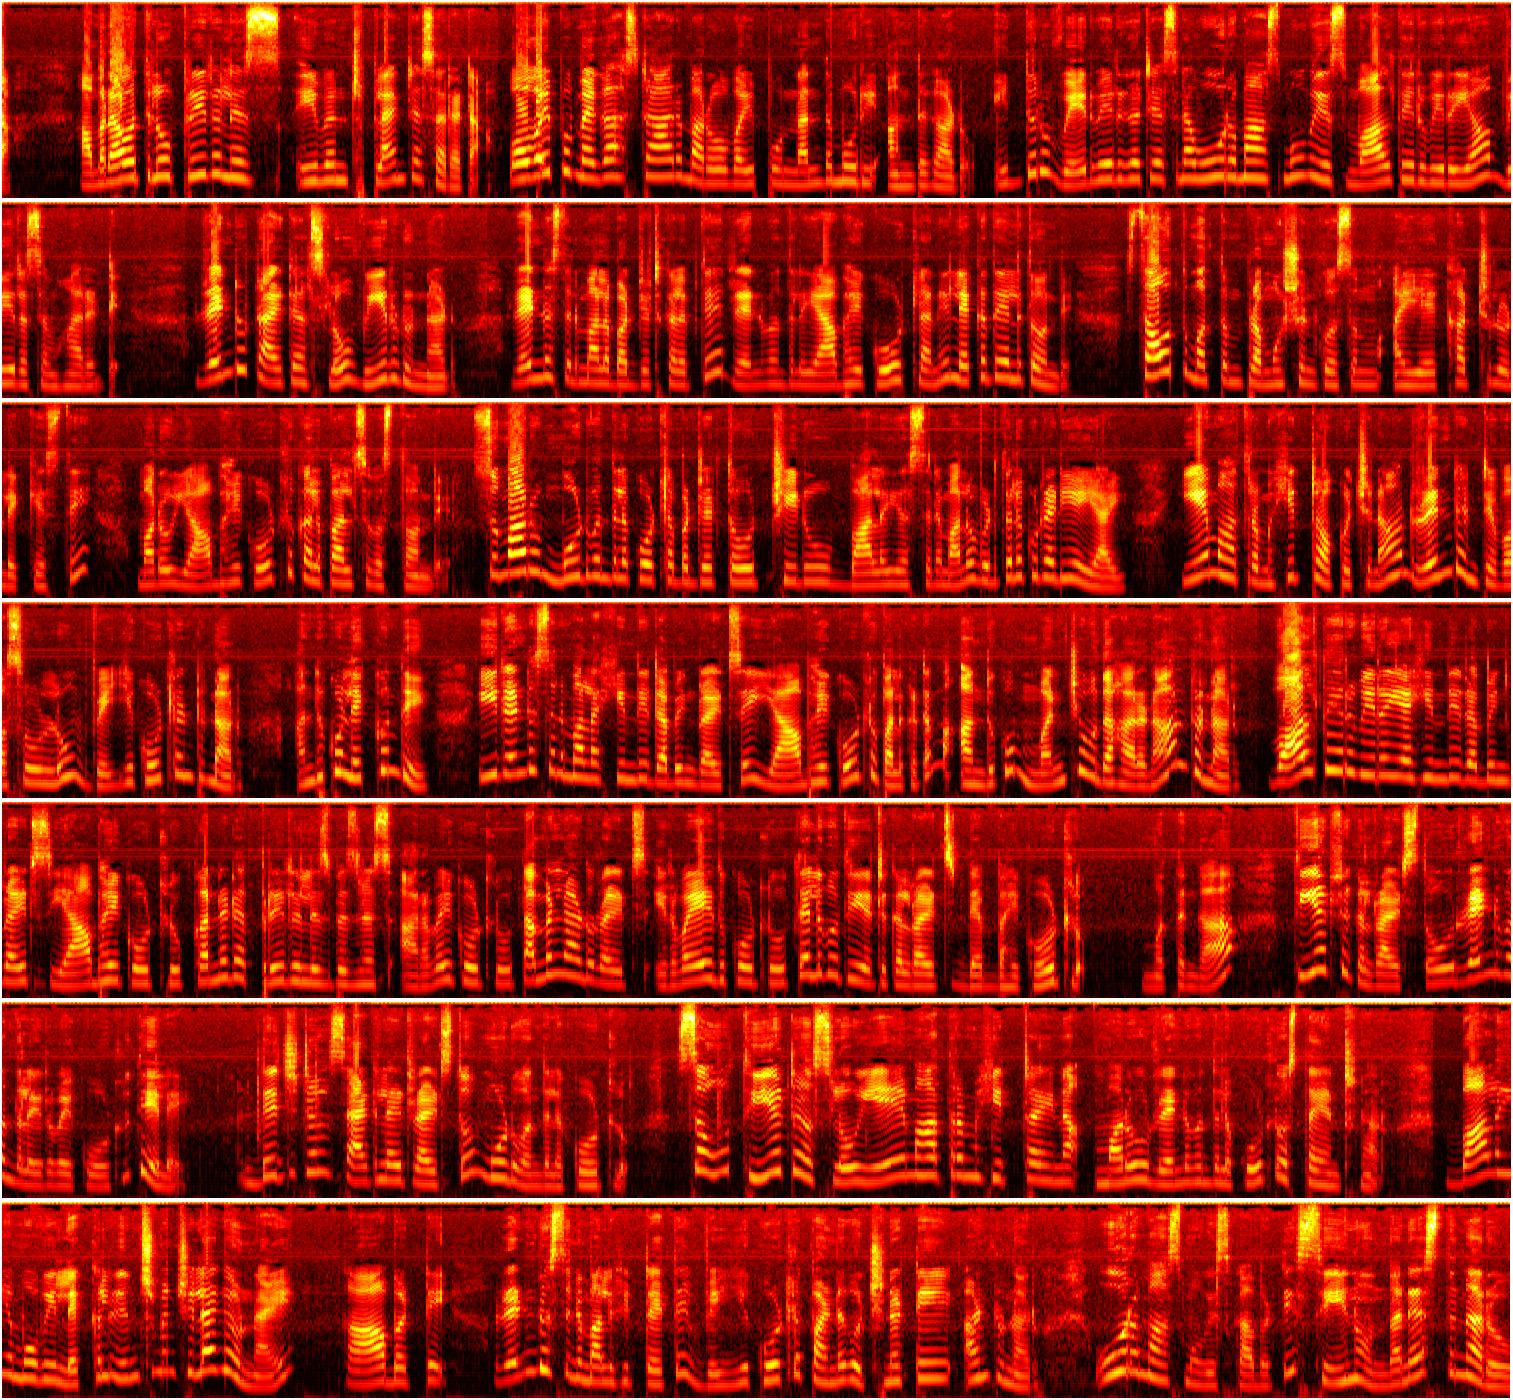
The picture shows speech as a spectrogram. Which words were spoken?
అమరావతిలో ప్రీ రిలీజ్ ఈవెంట్ ప్లాన్ చేశారట. ఓవైపు మెగాస్టార్ మరోవైపు నందమూరి అందగాడు. ఇద్దరు వేర్వేరుగా చేసిన ఊరమాస్ మూవీస్ వాల్తీరు వీరయ్య వీరసింహారెడ్డి. రెండు టైటిల్స్లో వీరుడున్నాడు. రెండు సినిమాల బడ్జెట్ కలిపితే రెండు వందల యాభై కోట్లని లెక్కదేలుతోంది. సౌత్ మొత్తం ప్రమోషన్ కోసం అయ్యే ఖర్చులు లెక్కేస్తే మరో యాభై కోట్లు కలపాల్సి వస్తోంది. సుమారు మూడు వందల కోట్ల బడ్జెట్తో చిరు బాలయ్య సినిమాలు విడుదలకు రెడీ అయ్యాయి. ఏ మాత్రం హిట్ టాక్ వచ్చినా రెండింటి వసూళ్ళు వెయ్యి కోట్లంటున్నారు. అందుకు లెక్కుంది. ఈ రెండు సినిమాల హిందీ డబ్బింగ్ రైట్సే యాభై కోట్లు పలకటం అందుకు మంచి ఉదాహరణ అంటున్నారు. వాల్తేరు వీరయ్య హిందీ డబ్బింగ్ రైట్స్ యాభై కోట్లు కన్నడ ప్రీ రిలీజ్ బిజినెస్ అరవై కోట్లు తమిళనాడు రైట్స్ ఇరవై ఐదు కోట్లు తెలుగు థియేట్రికల్ రైట్స్ డెబ్బై కోట్లు. మొత్తంగా థియేట్రికల్ రైట్స్తో రెండు వందల ఇరవై కోట్లు తేలాయి. డిజిటల్ శాటిలైట్ రైట్స్తో మూడు వందల కోట్లు. సో థియేటర్స్లో ఏ మాత్రం హిట్ అయినా మరో రెండు వందల కోట్లు వస్తాయంటున్నారు. బాలయ్య మూవీ లెక్కలు ఇంచుమించు ఇలాగే ఉన్నాయి. కాబట్టి రెండు సినిమాలు హిట్ అయితే వెయ్యి కోట్ల పండగ వచ్చినట్టే అంటున్నారు. ఊర మాస్ మూవీస్ కాబట్టి సీన్ ఉందనేస్తున్నారు.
